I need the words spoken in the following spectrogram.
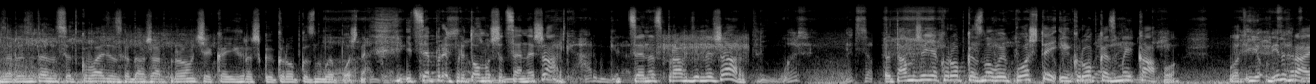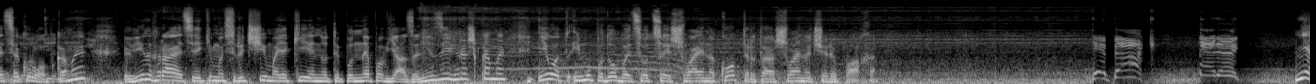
За результатом святкування згадав жарт про Ромчика, іграшку і коробку з нової пошти. І це при, при тому, що це не жарт. Це насправді не жарт. Там вже є коробка з нової пошти і коробка з мейкапу. От він грається коробками, він грається якимось речима, які ну, типу, не пов'язані з іграшками. І от йому подобається оцей швайнокоптер та швайно-черепаха. Ні,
